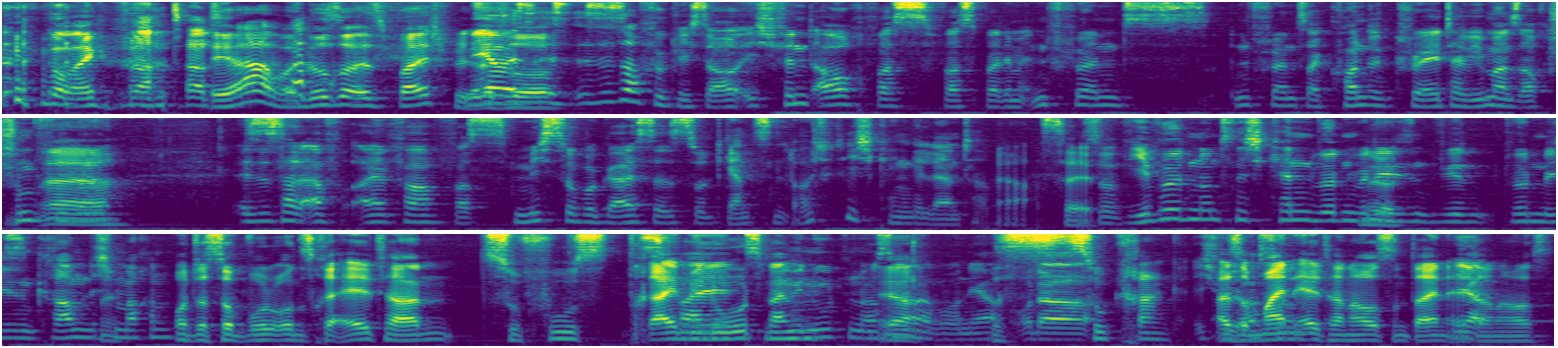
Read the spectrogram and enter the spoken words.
vorbeigebracht hat. Ja, aber nur so als Beispiel. Nee, also, aber es ist, es ist, auch wirklich so. Ich finde auch, was, was bei dem Influence, Influencer, Content Creator, wie man es auch schimpfen will, es ist halt einfach, was mich so begeistert, ist so die ganzen Leute, die ich kennengelernt habe. Ja, safe. So, wir würden uns nicht kennen, würden wir, diesen, wir würden diesen Kram nicht machen. Und das, obwohl unsere Eltern zu Fuß drei zwei, Minuten. Zwei Minuten auseinander ja, wohnen, ja. Das Oder ist zu krank. Also mein so Elternhaus und dein ja. Elternhaus.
